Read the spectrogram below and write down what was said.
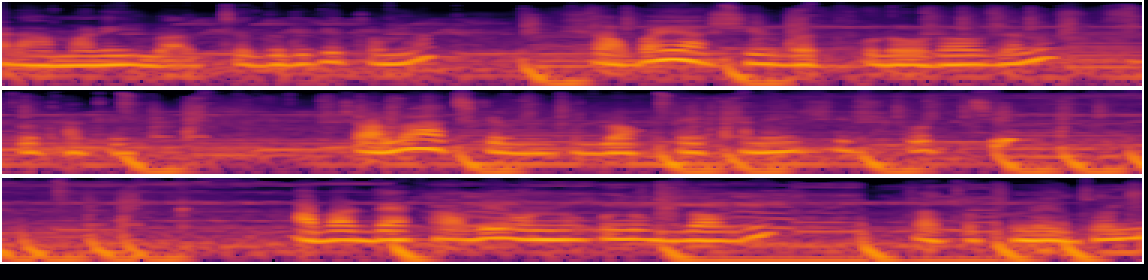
আর আমার এই বাচ্চা দুটোকে তোমরা সবাই আশীর্বাদ করো, ওরাও যেন সুস্থ থাকে। চলো আজকের মতো ব্লগটা এখানেই শেষ করছি। আবার দেখা হবে অন্য কোনো ব্লগে। ততক্ষণের জন্য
